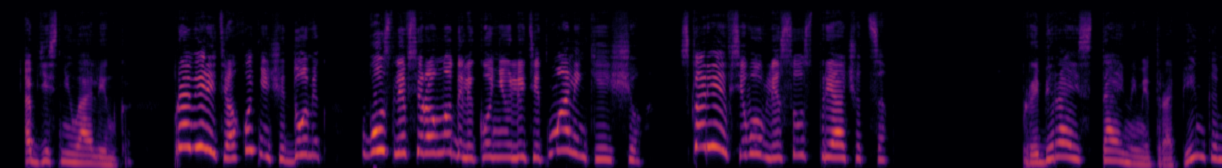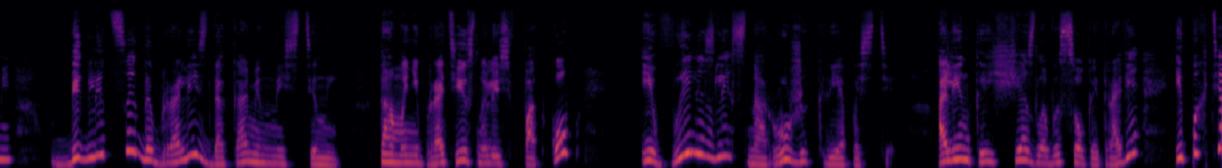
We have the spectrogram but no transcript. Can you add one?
— объяснила Алинка. «Проверите охотничий домик. Гусли все равно далеко не улетит, маленькие еще. Скорее всего, в лесу спрячутся». Пробираясь тайными тропинками, беглецы добрались до каменной стены. Там они протиснулись в подкоп и вылезли снаружи крепости. Алинка исчезла в высокой траве и пыхтя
